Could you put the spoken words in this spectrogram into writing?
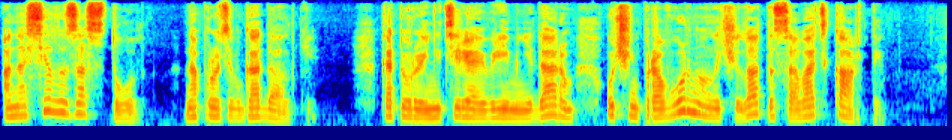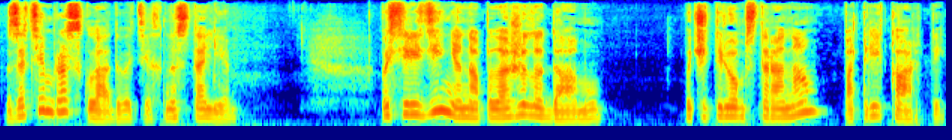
Она села за стол напротив гадалки, которая, не теряя времени даром, очень проворно начала тасовать карты, затем раскладывать их на столе. Посередине она положила даму, по четырем сторонам по три карты.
